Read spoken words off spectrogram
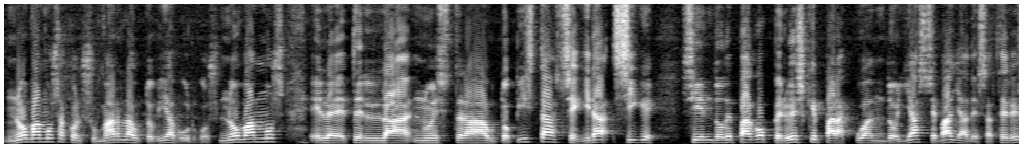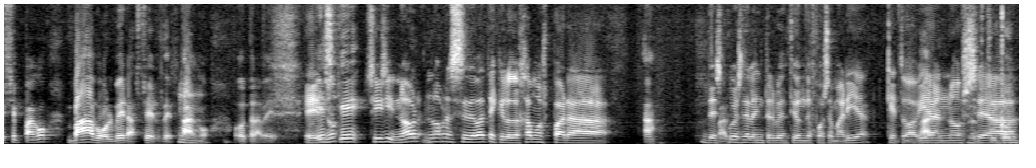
no vamos a consumar la autovía Burgos, no vamos, eh, la, nuestra autopista seguirá, sigue siendo de pago, pero es que para cuando ya se vaya a deshacer ese pago, va a volver a ser de pago hmm. otra vez. Eh, es que... Sí, sí, no, habrá, ese debate que lo dejamos para... Ah, después de la intervención de José María, que todavía no se ha...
